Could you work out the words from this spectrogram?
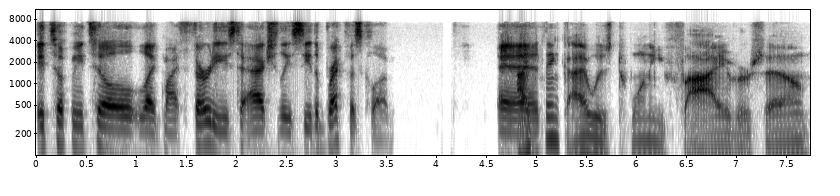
it took me till like my 30s to actually see The Breakfast Club. And I think I was 25 or so.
